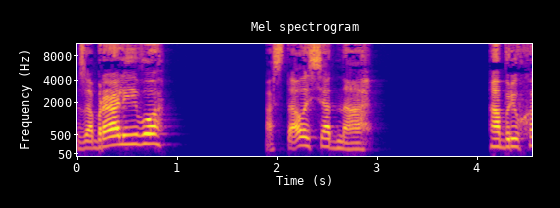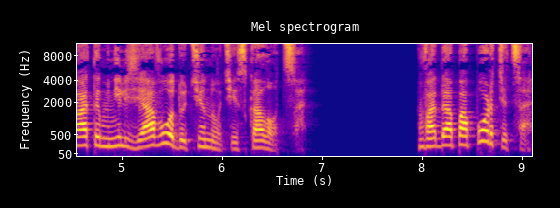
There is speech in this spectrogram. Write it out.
Забрали его. Осталась одна. А брюхатым нельзя воду тянуть из колодца. Вода попортится,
